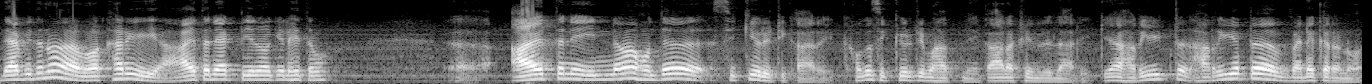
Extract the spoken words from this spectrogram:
දැන් අපි හිතනවා මොකක් හරි ආයතනයක් තියෙනවා කියලා හිතමු. ආයතනයේ ඉන්නවා හොඳ සිකියුරිටි කාරයෙක්. හොඳ සිකියුරිටි මහත්මයෙක් ආරක්ෂක නිලධාරියෙක්. එයා හරියට හරියට වැඩ කරනවා.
